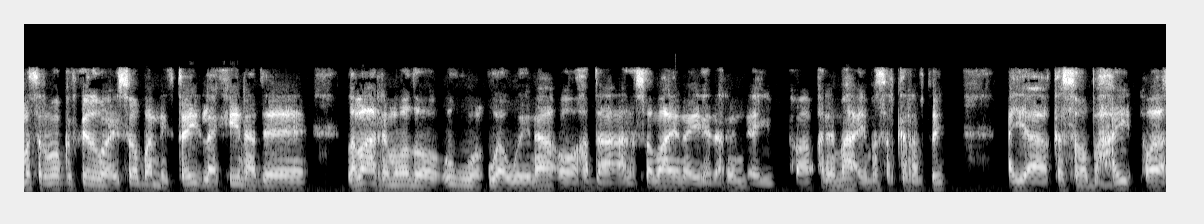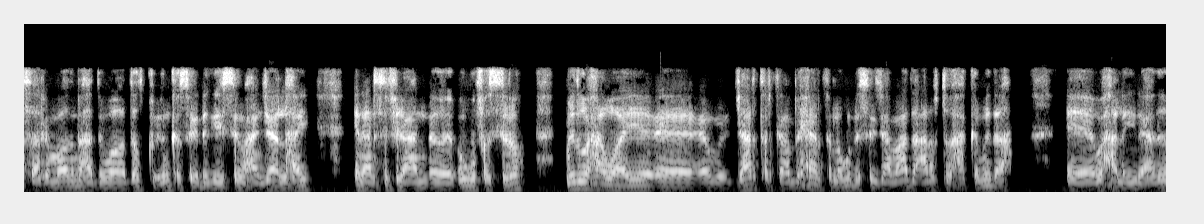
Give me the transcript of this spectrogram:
Masar mowqifkeeda waa ay soo bandhigtay laakiin haddee laba arrimood oo ugu waaweynaa oo hadda soomaaliyana ay ahayd arrin ay arrimaha ay masar ka rabtay ayaa ka soo baxay. Labadaas arrimoodna hadde waa dadku inkastoo dhegeystay waxaan jeclahay inaan si fiican ugu fasiro. Mid waxa waaye jaartarka amba xeerka lagu dhisay jaamacadda carabta waxaa ka mid ah waxaa la yidhaahdo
